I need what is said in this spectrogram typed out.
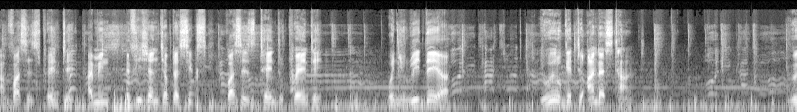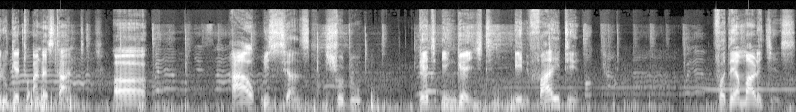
and verses 20. I mean, Ephesians chapter 6, verses 10 to 20. When you read there, you will get to understand you will get to understand uh, how Christians should get engaged in fighting for their marriages,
